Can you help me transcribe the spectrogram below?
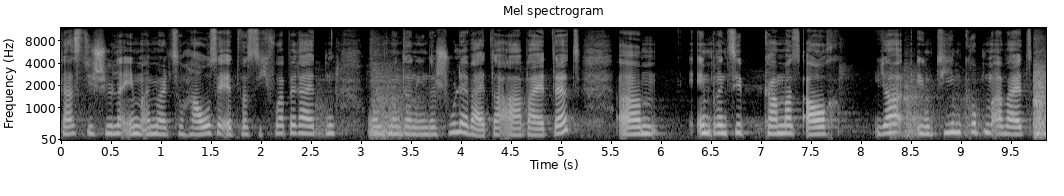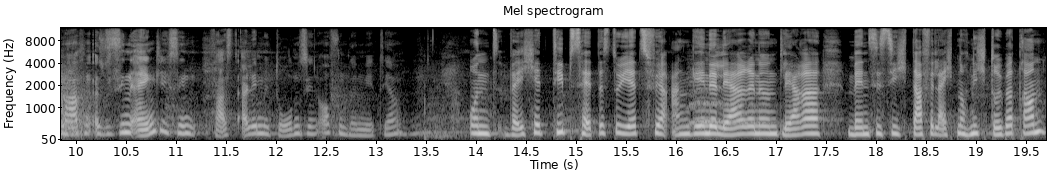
dass die Schüler eben einmal zu Hause etwas sich vorbereiten und man dann in der Schule weiterarbeitet. Ähm, Im Prinzip kann man es auch ja, in Teamgruppenarbeit machen. Also sind eigentlich sind fast alle Methoden sind offen damit. Ja. Und welche Tipps hättest du jetzt für angehende Lehrerinnen und Lehrer, wenn sie sich da vielleicht noch nicht drüber trauen?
